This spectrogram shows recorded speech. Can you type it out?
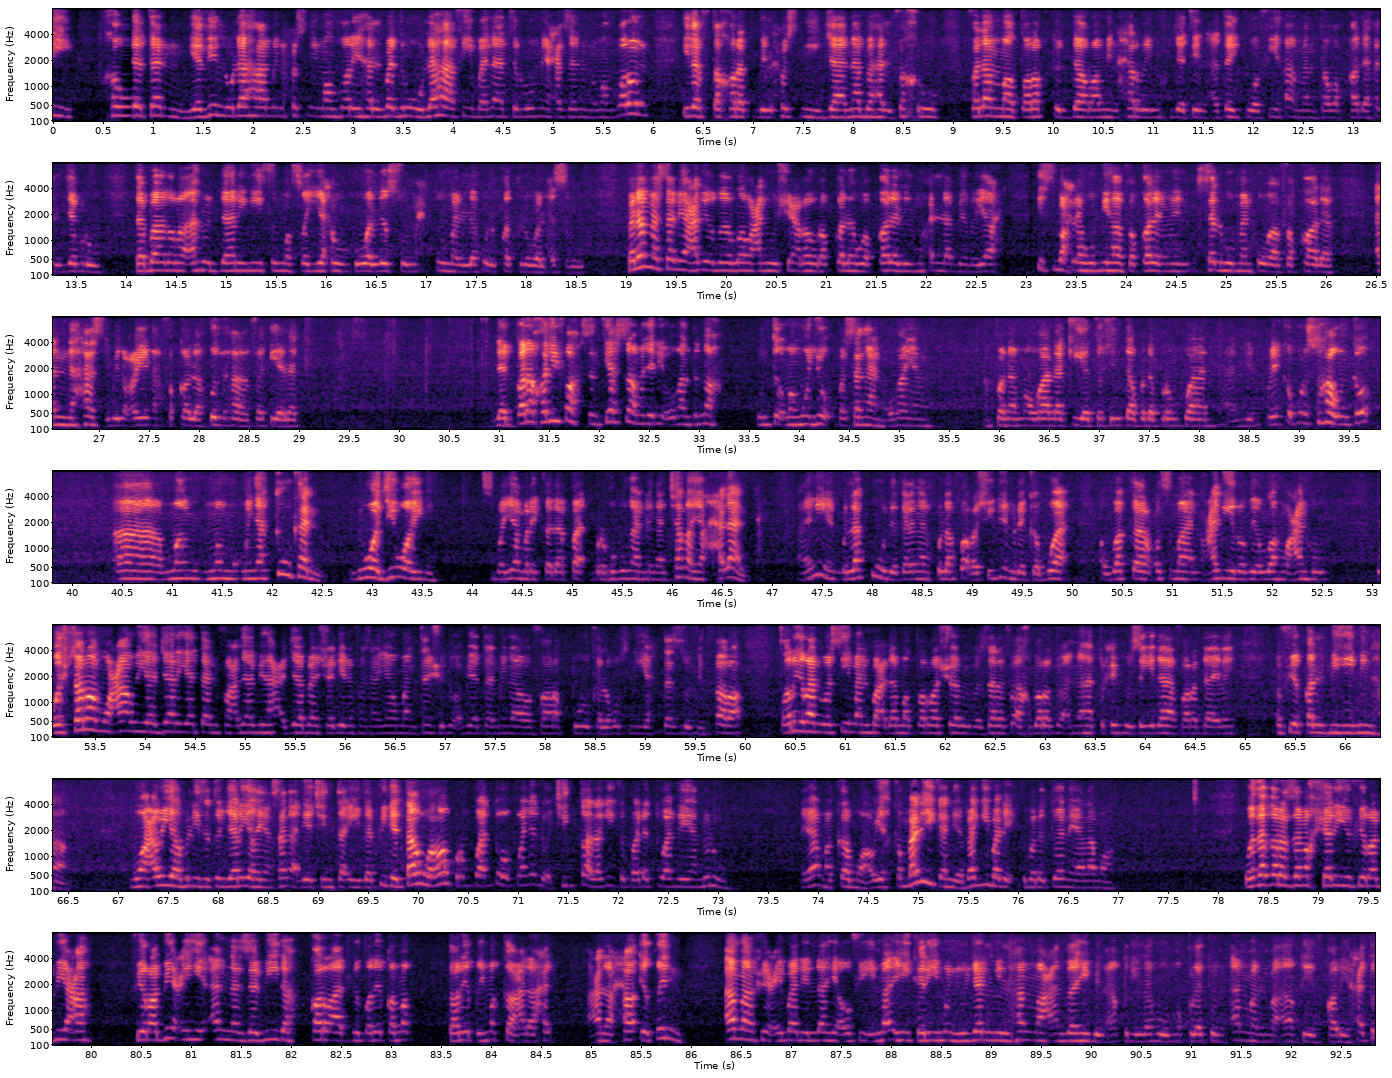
خولة يذل لها من حسن منظرها البدر لها في بنات الروم حسن منظر. إذا افتخرت بالحسن جانبها الفخر فلما طرقت الدار من حر مهجة أتيت وفيها من توقدها الجبر. تبادر أهل الدار لي ثم صيحوا هو اللص محتوما له القتل والأسر. فلما سمع علي رضي الله عنه شعره رقله وقال للمهلب بن رياح اسمح له بها. فقال سله من هو؟ فقال النحاس بن عيينة فقال خذها فهي لك. Dan para khalifah sentiasa menjadi orang tengah untuk memujuk pasangan orang yang apa nama orang lelaki atau cinta pada perempuan mereka berusaha untuk uh, men- men- menyatukan dua jiwa ini supaya mereka dapat berhubungan dengan cara yang halal. Ha, ini berlaku di kalangan khulafah Rashidin mereka buat Abu Bakar, Uthman, Ali radhiyallahu anhu واشترى معاوية جارية فعجى بها إعجابا شديدا فسأل يوما تنشد أبية منها وفارقته كالغصن يهتز في الثرى طريرا وسيما بعدما اضطر الشاب فسال فأخبرته أنها تحب سيدها فرد إليه وفي قلبه منها Muawiyah beli satu jariah yang sangat dia cintai tapi dia tahu bahawa perempuan tu rupanya duk cinta lagi kepada tuan dia yang dulu. Ya, maka Muawiyah kembalikan dia, bagi balik kepada tuan dia yang lama. وذكر الزمخشري في ربيعه في ربيعه ان زبيده قرات في طريق مكه طريق مكه على على حائط اما في عباد الله او في امائه كريم يجلي الهم عن ذاهب العقل له مقله اما المآقيف قريحه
